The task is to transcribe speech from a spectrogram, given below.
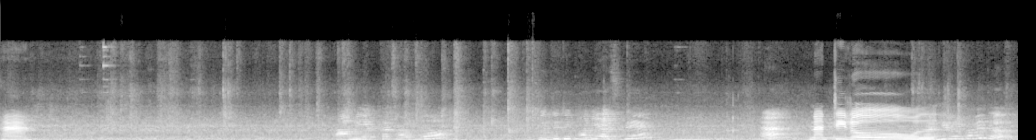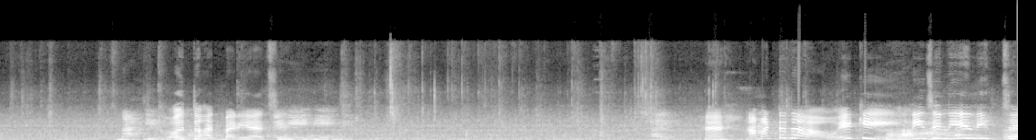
হ্যাঁ। আমি একটা খাব। তুই তুই খাবি আজকে? হ্যাঁ? নাটি রোল। নাটি রোল খাবি তো? ওই তো। হাত বাড়িয়ে আছে। হ্যাঁ আমারটা দাও। এ কি? নিজে নিয়ে নিচ্ছে।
